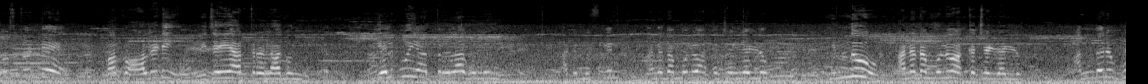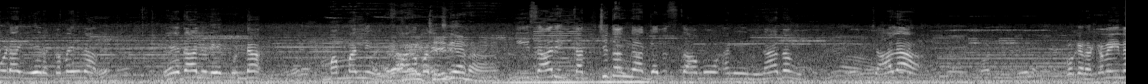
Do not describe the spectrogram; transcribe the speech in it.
చూస్తుంటే మాకు ఆల్రెడీ విజయయాత్ర లాగుంది గెలుపు యాత్ర లాగుంది. అటు ముస్లిం అన్నదమ్ములు అక్క చెల్లెళ్ళు హిందూ అన్నదమ్ములు అక్క చెల్లెళ్ళు అందరూ కూడా ఏ రకమైన భేదాలు లేకుండా మమ్మల్ని ఈసారి ఖచ్చితంగా గెలుస్తాము అనే నినాదం చాలా ఒక రకమైన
